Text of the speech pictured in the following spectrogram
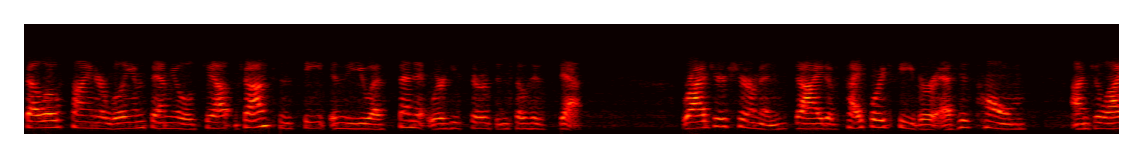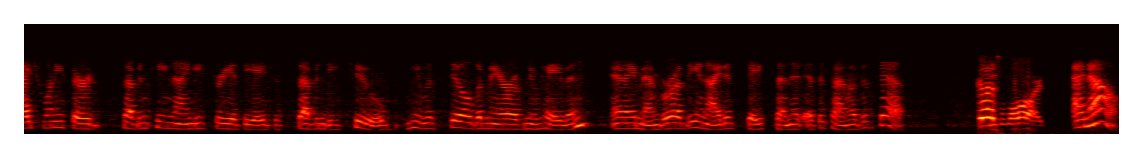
fellow signer William Samuel Johnson's seat in the U.S. Senate, where he served until his death. Roger Sherman died of typhoid fever at his home on July 23, 1793, at the age of 72. He was still the mayor of New Haven and a member of the United States Senate at the time of his death. Good Lord. I know.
